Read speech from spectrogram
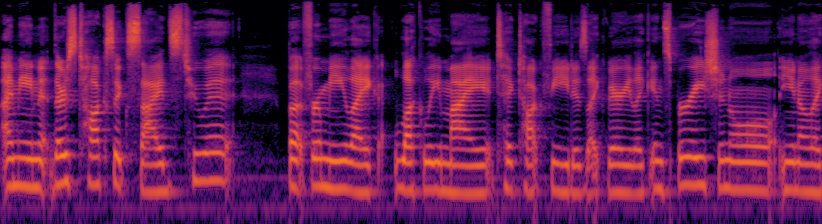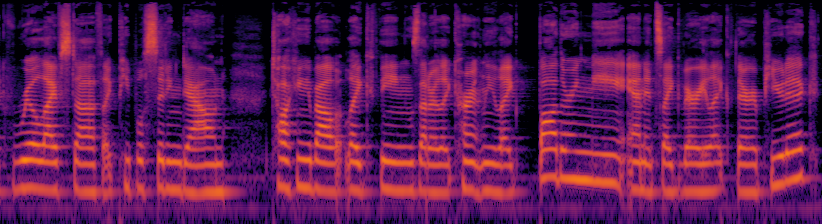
I mean, there's toxic sides to it, but for me like luckily my TikTok feed is like very like inspirational, you know, like real life stuff, like people sitting down talking about like things that are like currently like bothering me and it's like very like therapeutic.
